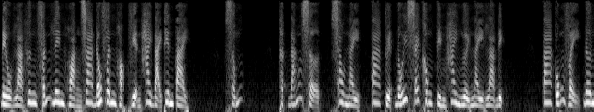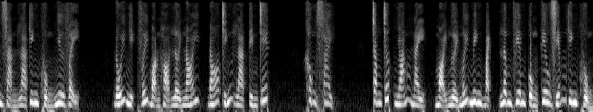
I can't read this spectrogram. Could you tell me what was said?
Đều là hưng phấn lên hoàng gia đấu vân học viện hai đại thiên tài. Sống. Thật đáng sợ, sau này ta tuyệt đối sẽ không tìm hai người này là địch. Ta cũng vậy đơn giản là kinh khủng như vậy. Đối nghịch với bọn họ lời nói đó chính là tìm chết. Không sai. Trong chớp nhoáng này, mọi người mới minh bạch lâm viêm cùng tiêu diễm kinh khủng.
